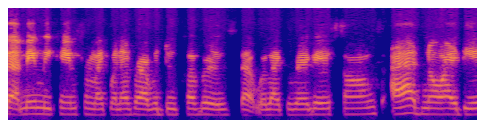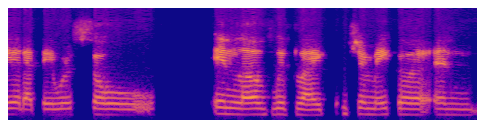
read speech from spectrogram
that mainly came from like whenever I would do covers that were like reggae songs. I had no idea that they were so in love with like Jamaica and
